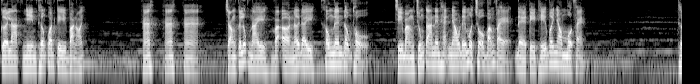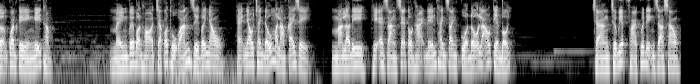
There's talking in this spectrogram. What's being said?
Cười lạt nhìn Thượng Quan Kỳ và nói, Ha ha ha, Trong cái lúc này và ở nơi đây không nên động thổ Chỉ bằng chúng ta nên hẹn nhau đến một chỗ vắng vẻ Để tỉ thí với nhau một phen. Thượng Quan Kỳ nghĩ thầm, Mình với bọn họ chả có thủ oán gì với nhau, Hẹn nhau tranh đấu mà làm cái gì? Mà lờ đi thì e rằng sẽ tổn hại đến thanh danh của đỗ lão tiền bối. Chàng chưa biết phải quyết định ra sao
